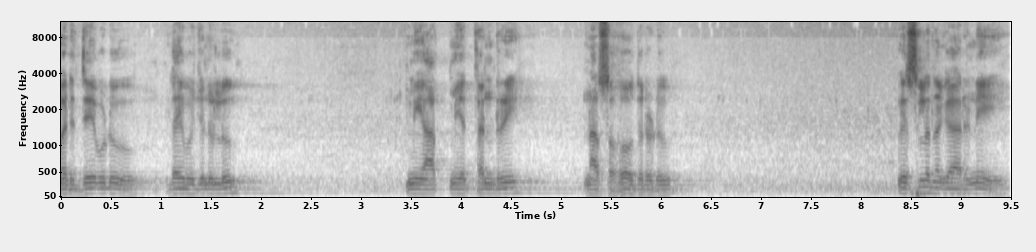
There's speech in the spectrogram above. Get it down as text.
మరి దేవుడు దైవజనులు మీ ఆత్మీయ తండ్రి నా సహోదరుడు విశ్లన గారిని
